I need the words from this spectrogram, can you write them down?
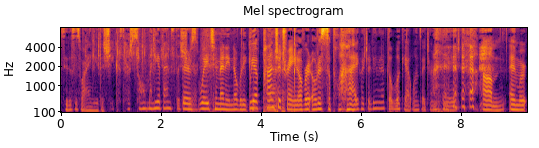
see, this is why I need the sheet because there's so many events this There's year. There's way too many. Nobody. We have Poncha Train over at Otus Supply, which I didn't even have to look at once I turned the page. um, and we're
